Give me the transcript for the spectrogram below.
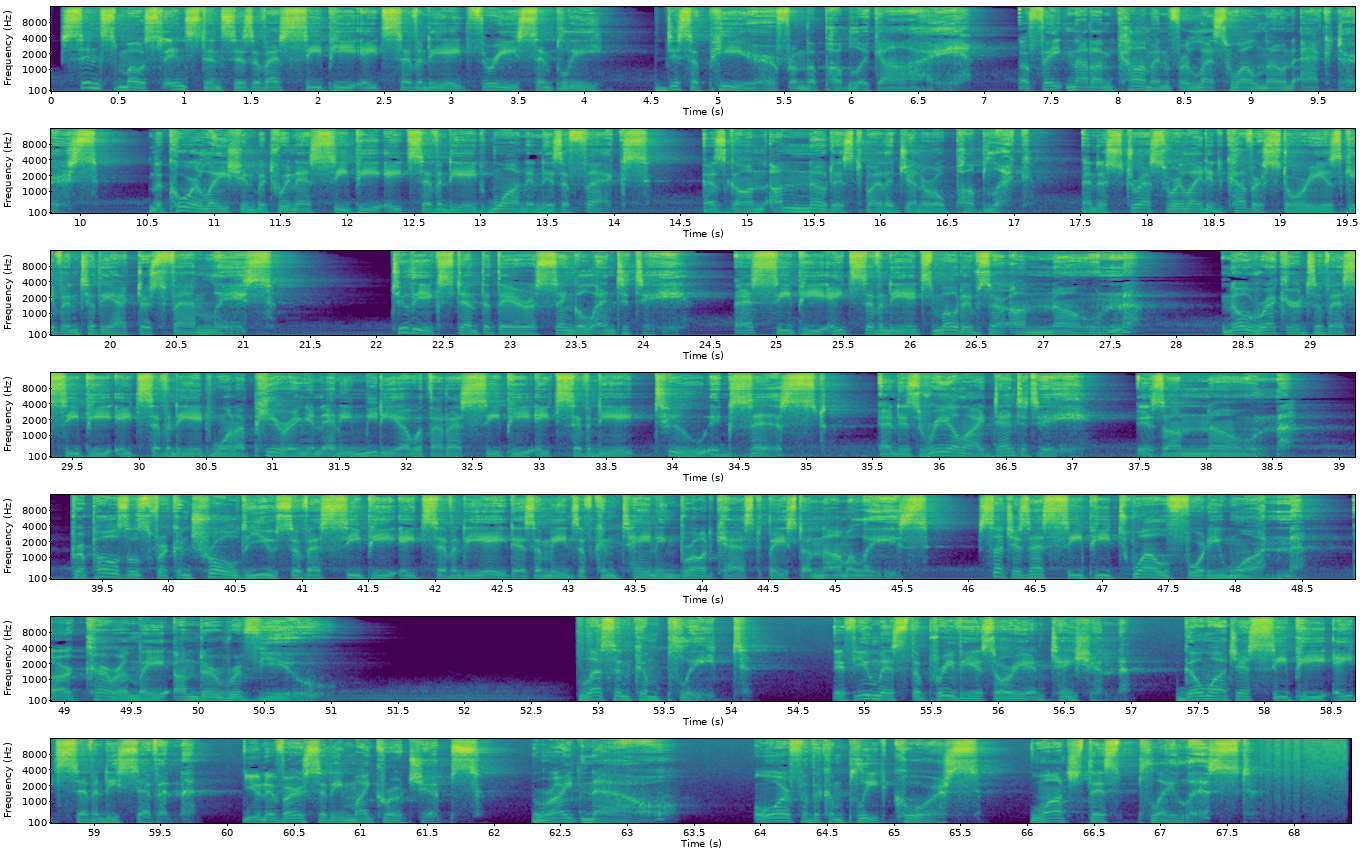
Since most instances of SCP-878-3 simply disappear from the public eye, a fate not uncommon for less well-known actors, the correlation between SCP-878-1 and his effects has gone unnoticed by the general public, and a stress-related cover story is given to the actors' families. To the extent that they are a single entity, SCP-878's motives are unknown. No records of SCP-878-1 appearing in any media without SCP-878-2 exist, and his real identity is unknown. Proposals for controlled use of SCP-878 as a means of containing broadcast-based anomalies, such as SCP-1241, are currently under review. Lesson complete. If you missed the previous orientation, go watch SCP 877 University Microchips right now. Or for the complete course, watch this playlist.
